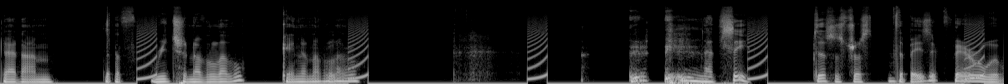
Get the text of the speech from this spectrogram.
that I'm that I've reached another level, gained another level. Let's see. This is just the basic fare. We've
